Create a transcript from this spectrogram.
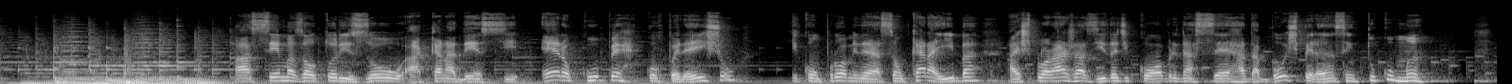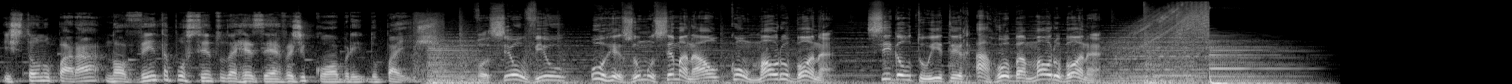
A SEMAS autorizou a canadense Aero Cooper Corporation que comprou a mineração Caraíba a explorar a jazida de cobre na Serra da Boa Esperança, em Tucumã. Estão no Pará 90% das reservas de cobre do país. Você ouviu o resumo semanal com Mauro Bona. Siga o Twitter, arroba Mauro Bona.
